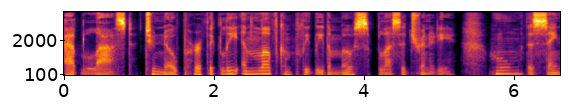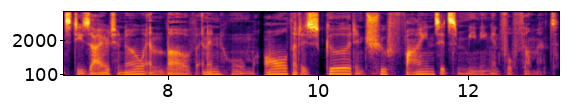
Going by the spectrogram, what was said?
at last to know perfectly and love completely the most blessed Trinity, whom the saints desire to know and love, and in whom all that is good and true finds its meaning and fulfillment.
